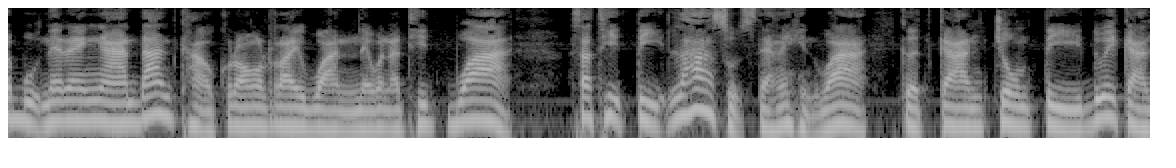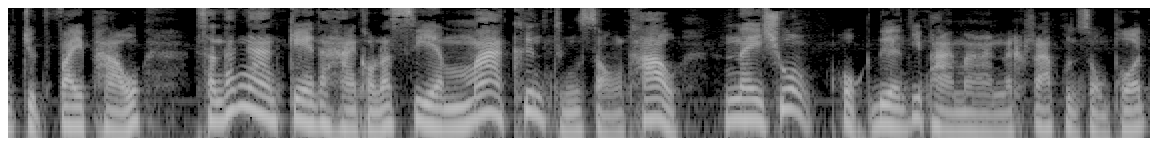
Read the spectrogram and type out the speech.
ระบุในรายงานด้านข่าวกรองรายวันในวันอาทิตย์ว่า สถิติล่าสุดแสดงให้เห็นว่าเกิดการโจมตีด้วยการจุดไฟเผาสำนักงานเกณฑ์ทหารของรัสเซียมากขึ้นถึง 2 เท่า ในช่วง 6 เดือนที่ผ่านมานะครับ คุณสงพจน์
